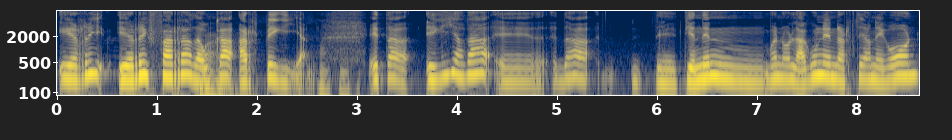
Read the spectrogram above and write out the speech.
herri herri farra dauka Bai. arpegian. Eta egia da, e, da e, tienden, bueno, lagunen artean egon,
